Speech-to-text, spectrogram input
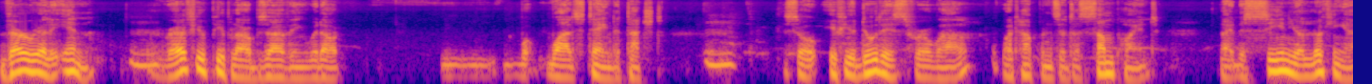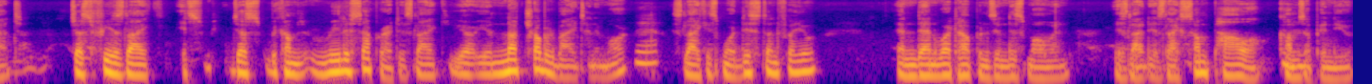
very rarely in. Mm-hmm. Very few people are observing without while staying detached. Mm-hmm. So if you do this for a while, what happens is at some point, like the scene you're looking at, just feels like it's just becomes really separate. It's like you're you're not troubled by it anymore. yeah, It's like it's more distant for you. And then what happens in this moment is like it's like some power comes up in you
